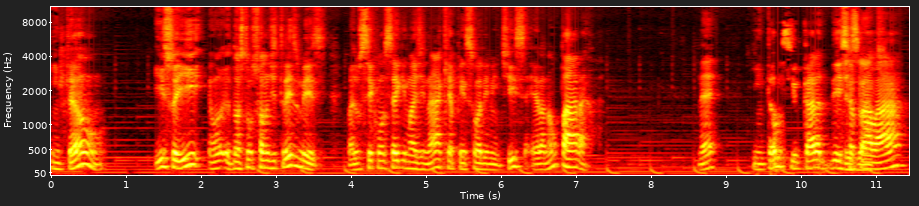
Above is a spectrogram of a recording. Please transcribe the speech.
Então, isso aí, nós estamos falando de três meses. Mas você consegue imaginar que a pensão alimentícia, ela não para. Né? Então, se o cara deixa para lá,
